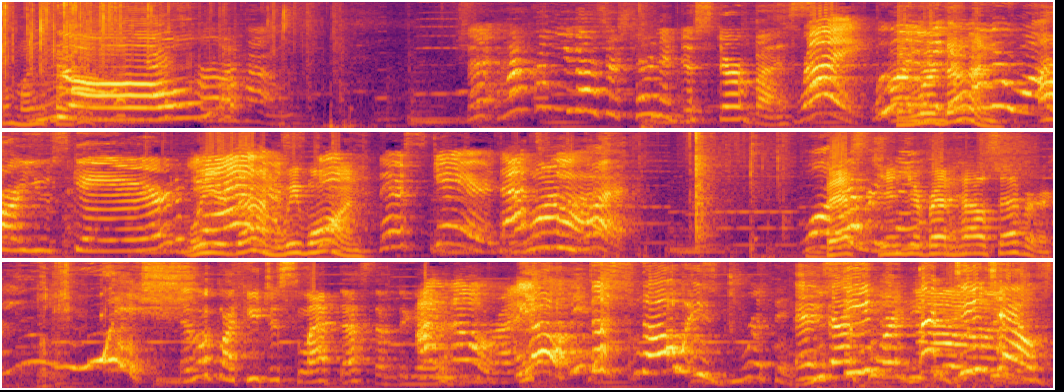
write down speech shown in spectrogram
Oh No. That's her house. That- How come you guys are starting to disturb us? Right. Ooh, And we're done. Are you scared? Well, you're Yeah, done. We scared. won. They're scared. That's Won why. what? Best gingerbread house ever. You Wish. It looked like you just slapped that stuff together. I know, right? No, the snow is dripping. And you that's see where the the- details,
